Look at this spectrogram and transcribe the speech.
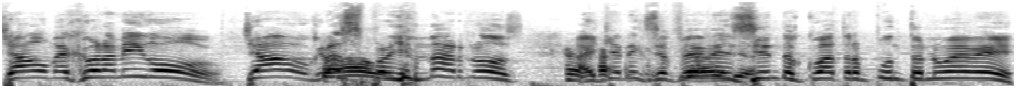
Chao, mejor amigo. Chao, gracias Chao. por llamarnos. Aquí en XFM Gracias. 104.9.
